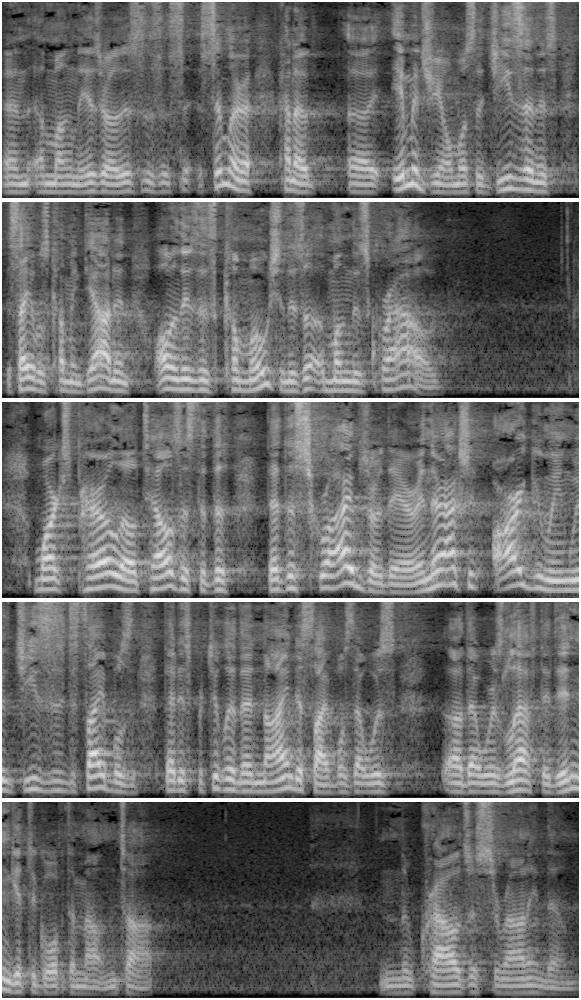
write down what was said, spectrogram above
and, among the Israel. This is a similar kind of uh, imagery almost that Jesus and his disciples coming down, and all of there's this commotion there's among this crowd. Mark's parallel tells us that the, that the scribes are there, and they're actually arguing with Jesus' disciples. That is, particularly the nine disciples that was, uh, that was left. They didn't get to go up the mountaintop. And the crowds are surrounding them.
